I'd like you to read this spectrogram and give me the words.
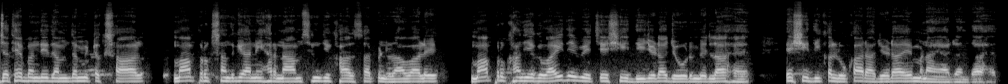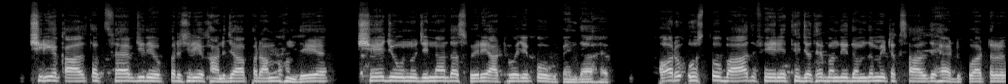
ਜਥੇਬੰਦੀ ਦਮਦਮੀ ਟਕਸਾਲ ਮਹਾਂਪੁਰਖ ਸੰਤ ਗਿਆਨੀ ਹਰਨਾਮ ਸਿੰਘ ਜੀ ਖਾਲਸਾ ਪਿੰਡਰਾਂ ਵਾਲੇ ਮਹਾਂਪੁਰਖਾਂ ਦੀ ਅਗਵਾਈ ਦੇ ਵਿੱਚ ਇਹ ਸ਼ਹੀਦੀ ਜਿਹੜਾ ਜੋੜ ਮੇਲਾ ਹੈ, ਇਹ ਸ਼ਹੀਦੀ ਘੱਲੂ ਘਾਰਾ ਜਿਹੜਾ ਇਹ ਮਨਾਇਆ ਜਾਂਦਾ ਹੈ। ਸ਼੍ਰੀ ਅਕਾਲ ਤਖਤ ਸਾਹਿਬ ਜੀ ਦੇ ਉੱਪਰ ਸ਼੍ਰੀ ਅਖੰਡ ਜਾਪ ਆਰੰਭ ਹੁੰਦੇ ਆ 6 ਜੂਨ ਨੂੰ ਜਿਨ੍ਹਾਂ ਦਾ ਸਵੇਰੇ 8 ਵਜੇ ਭੋਗ ਪੈਂਦਾ ਹੈ ਔਰ ਉਸ ਤੋਂ ਬਾਅਦ ਫਿਰ ਇੱਥੇ ਜਥੇਬੰਦੀ ਦਮਦਮੀ ਟਕਸਾਲ ਦੇ ਹੈੱਡਕੁਆਟਰ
